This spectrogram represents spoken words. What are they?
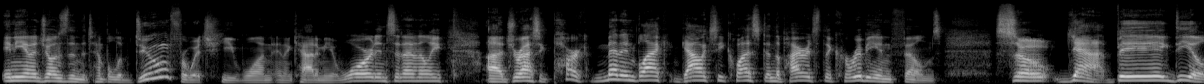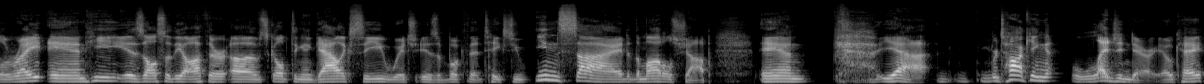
Indiana Jones and the Temple of Doom, for which he won an Academy Award, incidentally, uh, Jurassic Park, Men in Black, Galaxy Quest, and the Pirates of the Caribbean films. So, yeah, big deal, right? And he is also the author of Sculpting a Galaxy, which is a book that takes you inside the model shop. And yeah, we're talking legendary, okay?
